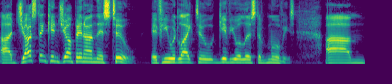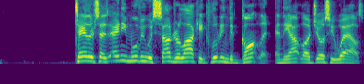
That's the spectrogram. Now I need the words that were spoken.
Uh, Justin can jump in on this too if he would like to give you a list of movies. Um, Taylor says any movie with Sondra Locke, including The Gauntlet and The Outlaw Josey Wales.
